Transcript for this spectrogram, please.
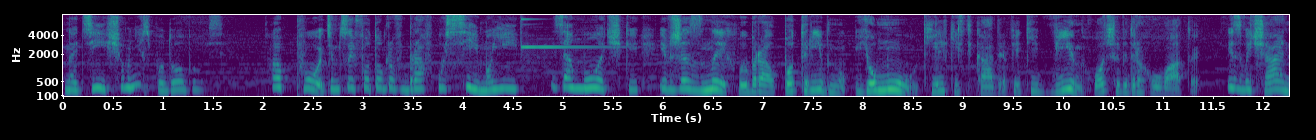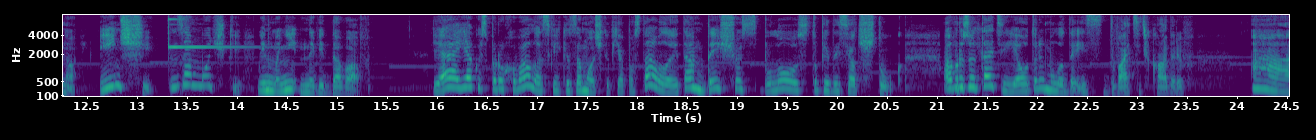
на ті, що мені сподобались. А потім цей фотограф брав усі мої замочки і вже з них вибирав потрібну йому кількість кадрів, які він хоче відреагувати. І, звичайно, інші замочки він мені не віддавав. Я якось порахувала, скільки замочків я поставила, і там десь щось було 150 штук. А в результаті я отримала десь 20 кадрів. А,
